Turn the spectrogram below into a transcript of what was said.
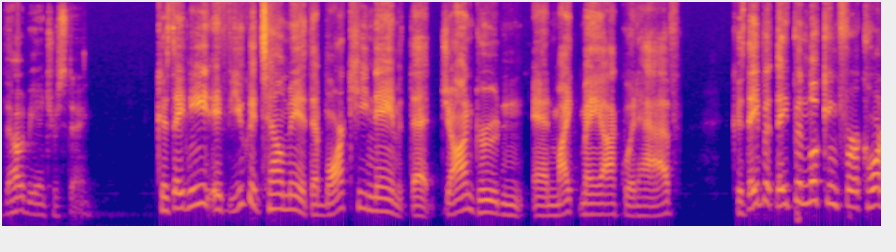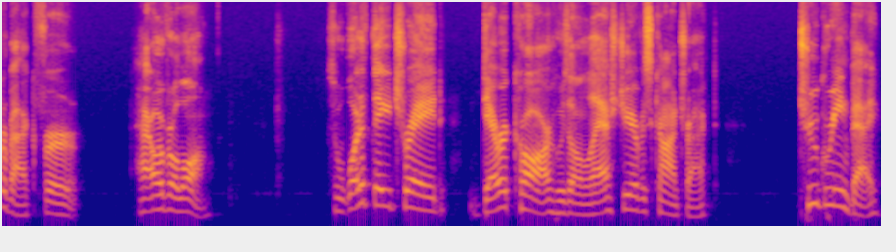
that would be interesting. Because they need, if you could tell me the marquee name that Jon Gruden and Mike Mayock would have, because they've been, they've been looking for a quarterback for however long. So what if they trade Derek Carr, who's on the last year of his contract, to Green Bay?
